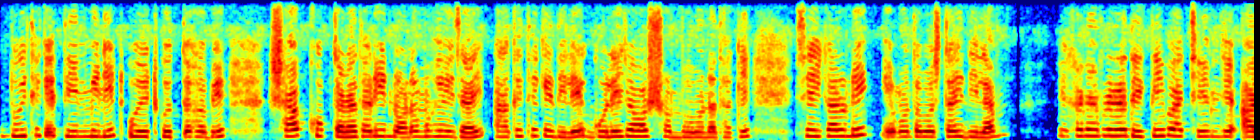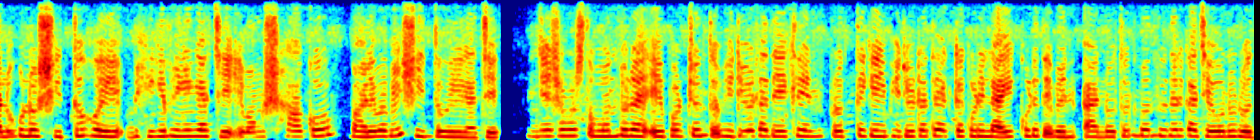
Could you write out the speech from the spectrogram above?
দুই থেকে তিন মিনিট ওয়েট করতে হবে। শাক খুব তাড়াতাড়ি নরম হয়ে যায়, আগে থেকে দিলে গলে যাওয়ার সম্ভাবনা থাকে, সেই কারণেই এমত অবস্থায় দিলাম। এখানে আপনারা দেখতেই পাচ্ছেন যে আলুগুলো সিদ্ধ হয়ে ভেঙে ভেঙে গেছে এবং শাকও ভালোভাবেই সিদ্ধ হয়ে গেছে। যে সমস্ত বন্ধুরা এ পর্যন্ত ভিডিওটা দেখলেন, প্রত্যেকেই ভিডিওটাতে একটা করে লাইক করে দেবেন। আর নতুন বন্ধুদের কাছে অনুরোধ,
